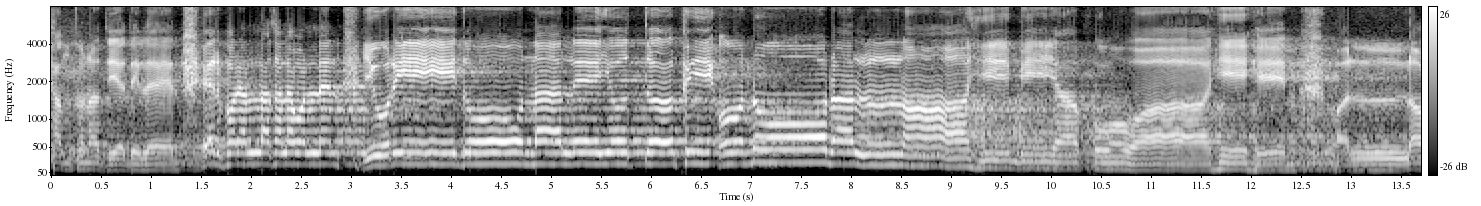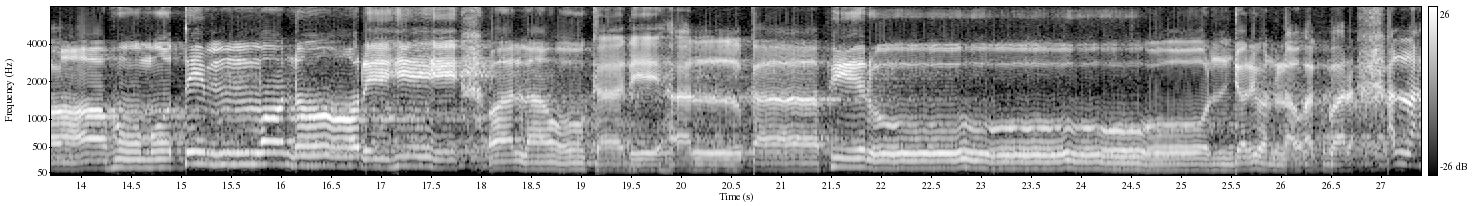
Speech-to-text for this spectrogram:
সান্ত্বনা দিয়ে দিলেন। এরপরে আল্লাহ তাআলা বললেন, ইউরিদুনা লিয়ুতফিউ নূরাল্লাহি বিআফওয়াহিহিম। আল্লাহু মুতিম্মু নূরিহি ওয়ালাউ কারিহাল কাফিরুন। জরিবাল্লাহ আকবার। আল্লাহ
